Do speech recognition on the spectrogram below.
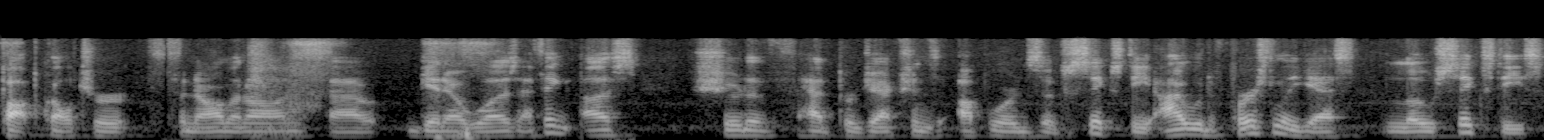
pop culture phenomenon. Uh, Get Out was. I think Us should have had projections upwards of 60. I would have personally guessed low 60s.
